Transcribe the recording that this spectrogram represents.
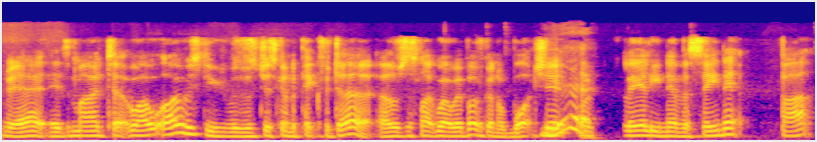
Yeah, it's my turn. Well, I was was just going to pick for dirt. I was just like, well, we're both going to watch it. Yeah. I've clearly never seen it, but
